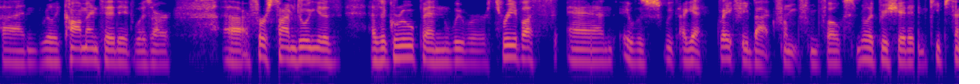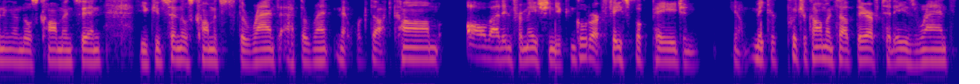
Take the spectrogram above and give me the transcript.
and really commented. It was our uh, first time doing it as, as a group, and we were three of us, and it was we, again great feedback from from folks. Really appreciate it, and keep sending them those comments in. You can send those comments to the rant at the rantnetwork.com all that information. You can go to our Facebook page and you know make your put your comments out there of today's rant,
